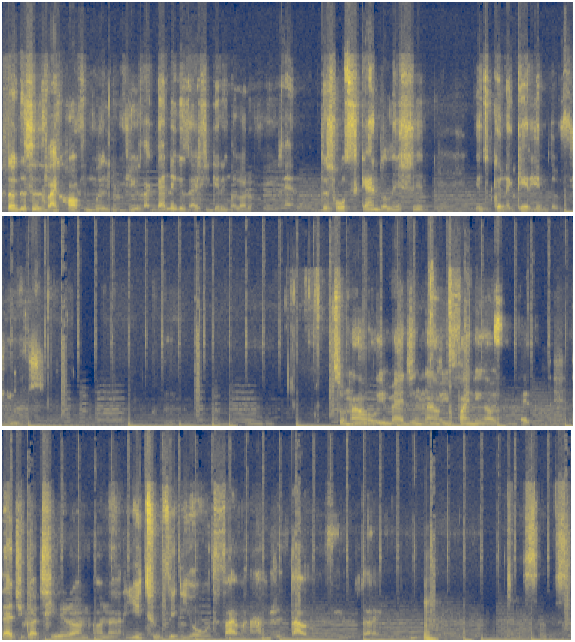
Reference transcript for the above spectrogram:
So this is like half a million views. Like that nigga's actually getting a lot of views, and this whole scandal and shit, it's gonna get him the views. So now imagine now you finding out that that you got cheated on on a YouTube video with five hundred thousand views. Like Just sucks.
